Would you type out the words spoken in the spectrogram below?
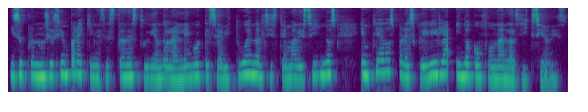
y su pronunciación para quienes están estudiando la lengua que se habitúen al sistema de signos empleados para escribirla y no confundan las dicciones.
